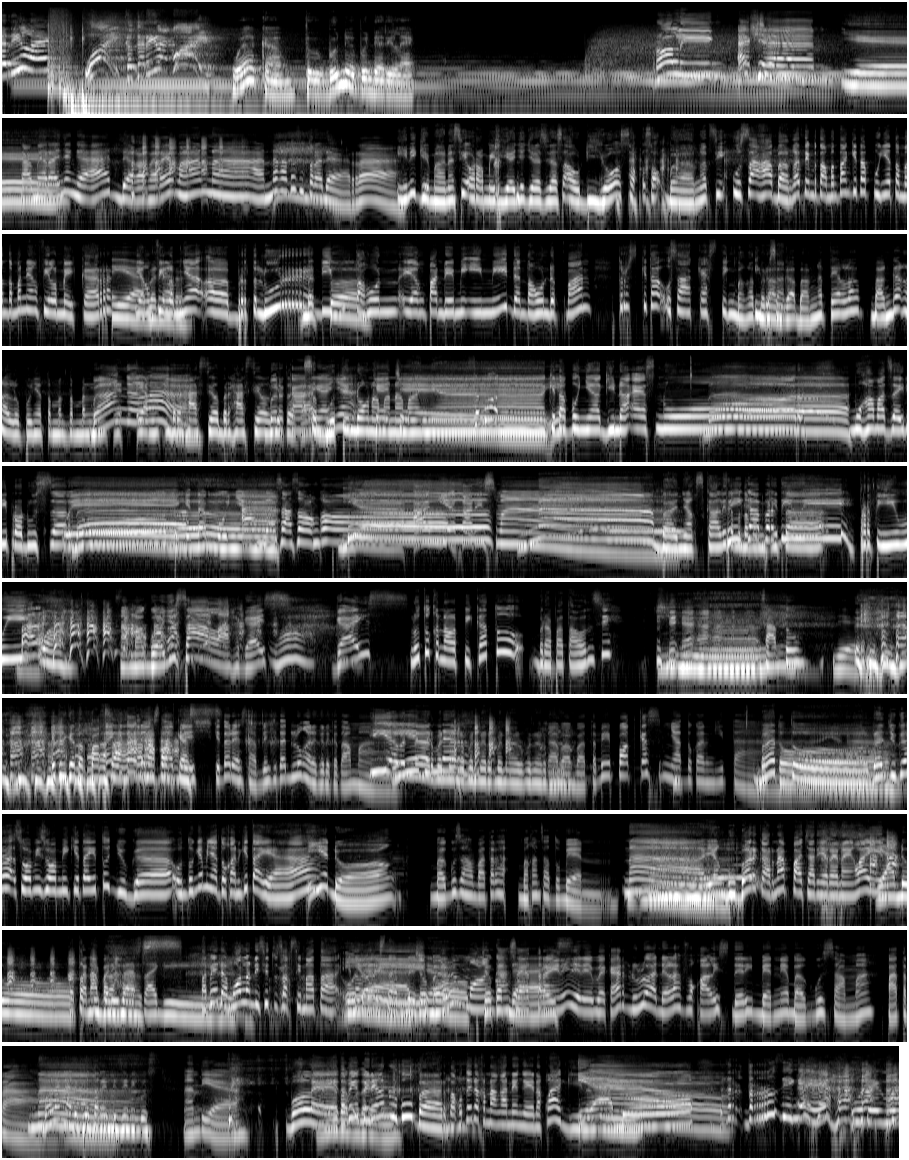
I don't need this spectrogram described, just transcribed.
Bunda Relax. Woi, kagak relax woi. Welcome to Bunda Bunda Relax. Rolling, Action. Yeah. Kameranya nggak ada, kameranya mana? Anda kata sutradara. Ini gimana sih orang medianya jelas-jelas audio sok-sok banget sih usaha banget yang mentang-mentang kita punya teman-teman yang filmmaker Iya, yang benar. filmnya eh, bertelur di Betul. tahun yang pandemi ini dan tahun depan terus kita usaha casting banget Ih, bangga banget ya lo, bangga nggak lo punya teman-teman yang lah. berhasil berhasil gitu kan? Sebutin dong nama-namanya. Sebut. Kita Iya. punya Gina Esnur, Ber- Muhammad Zaidi produser. Kita punya Angga Sasongko. Iya, Anggia Karisma. Nah, banyak sekali teman-teman kita. Pertiwi. Pertiwi. Wah, Nama gue aja salah, guys. Guys, lu tuh kenal Pika tuh berapa tahun sih? Hmm, satu. Iya. Itu kita terpaksa Eh, kita udah podcast. establish, kita udah establish, kita dulu gak deket-deket aman. Iya Iya, benar benar. benar benar benar. Gak apa-apa, tapi podcast menyatukan kita. Betul. ya kan? Dan juga suami-suami kita itu juga untungnya menyatukan kita ya. Iya dong. Bagus sama Patra bahkan satu band. Nah, yang bubar karena pacarnya Rena yang lain. Ya aduh, Tetap kenapa dibahas. dibahas lagi? Tapi ada Molan di situ saksi mata. Kita Udah, udah establish cukup. ya. Tapi Molen Cukup, Kasetra guys. ini dari BKR dulu adalah vokalis dari bandnya Bagus sama Patra. Nah. Boleh nggak diputerin di sini Gus? Nanti ya. Boleh, tapi bedanya kan ya. udah bubar. Takutnya ada kenangan yang gak enak lagi. Iya, nanti. aduh. Ter- terus ya nggak ya? Udah gue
